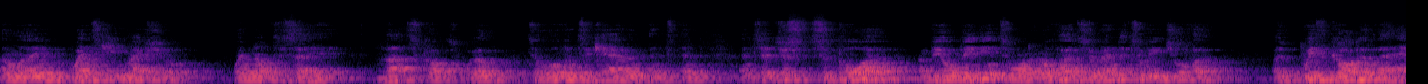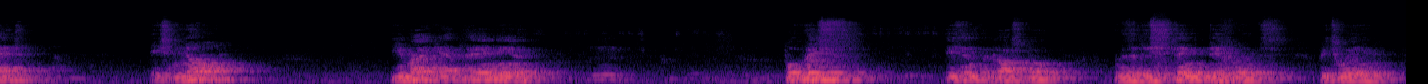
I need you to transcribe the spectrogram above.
And learning when to keep your mouth shut, when not to say it. That's God's will. To love and to care and, and, and, and to just support and be obedient to one another and surrender to each other uh, with God at the head. It's not. You might get pain here, but this isn't the gospel. There's a distinct difference between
